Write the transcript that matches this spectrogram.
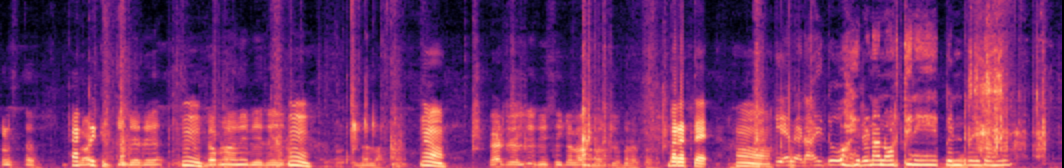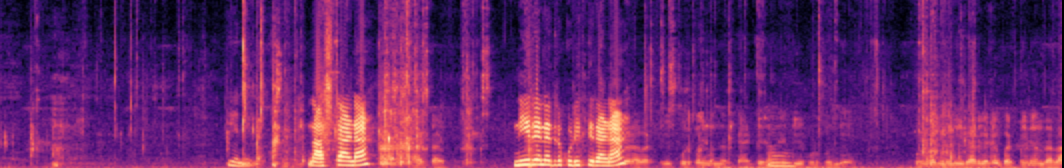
ಕಳಿಸ್ತಾರೆ. ಬೇರೆ ಬೇರೆ ಇದೆಲ್ಲ. ಹಾಂ. ಫ್ಯಾಕ್ಟ್ರಿಯಲ್ಲಿ ರೀಸೈಕಲ್ ಬರುತ್ತೆ. ಬರುತ್ತೆ. ಹಾಂ. ಏನಣ್ಣ ಇದು? ಇರೋಣ ನೋಡ್ತೀನಿ ಪೆನ್ ಡ್ರೈವ್ ಏನಿಲ್ಲ. ನಾಷ್ಟ ಅಣ್ಣ? ನೀರೇನಾದರೂ ಕುಡಿತೀರಣ ಅಣ್ಣ? ಈಗ ಕುಡ್ಕೊಂಡು ಬಂದ ಕ್ಯಾಂಟೀನಲ್ಲಿ ಟೀ ಕುಡ್ಕೊಂಡು ಕುಡ್ಕೊಂಡು ಬಂದು ಎರಡು ಗಂಟೆಗೆ ಬರ್ತೀನಿ ಅಂದಲ್ಲ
